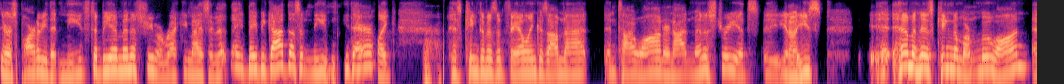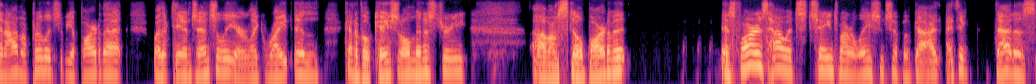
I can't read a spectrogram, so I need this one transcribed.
there's part of me that needs to be in ministry but recognizing that hey maybe god doesn't need me there. Like his kingdom isn't failing because i'm not in taiwan or not in ministry. It's you know he's him and his kingdom are move on and i'm a privilege to be a part of that whether tangentially or like right in kind of vocational ministry. Um, i'm still part of it as far as how it's changed my relationship with God, I, I think that is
